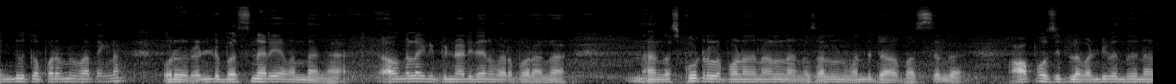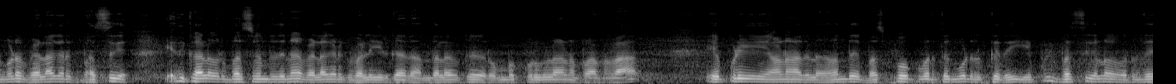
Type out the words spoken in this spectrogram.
எங்களுக்கு அப்புறமே பார்த்திங்கன்னா ஒரு ரெண்டு பஸ் நிறைய வந்தாங்க. அவங்கெல்லாம் இனி பின்னாடி தானே வர போகிறாங்க நாங்கள் ஸ்கூட்டரில் போனதுனால நாங்கள் சலூன் வந்துட்டா பஸ் அங்கே ஆப்போசிட்டில் வண்டி வந்ததுன்னா கூட விலகறக்கு பஸ்ஸு எதுக்கால ஒரு பஸ் வந்ததுன்னா விலகறக்கு வழி இருக்காது. அந்த அளவுக்கு ரொம்ப குறுகலான பாதை தான். எப்படி ஆனால் அதில் வந்து பஸ் போக்குவரத்தும் கூட இருக்குது. எப்படி பஸ்ஸுகள்லாம் வருது?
